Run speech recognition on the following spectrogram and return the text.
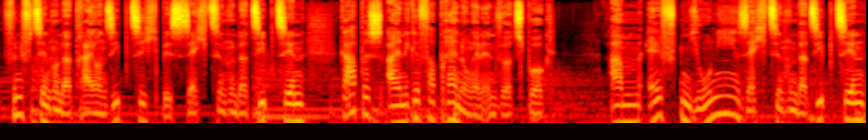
1573 bis 1617 gab es einige Verbrennungen in Würzburg, am 11. Juni 1617,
